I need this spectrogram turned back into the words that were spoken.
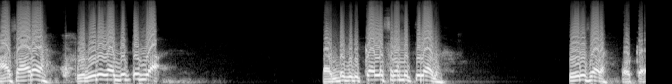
ആ സാറേ പുലിനെ കണ്ടിട്ടില്ല. കണ്ടുപിടിക്കാനുള്ള ശ്രമത്തിലാണ്. ശരി സാറേ ഓക്കെ.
